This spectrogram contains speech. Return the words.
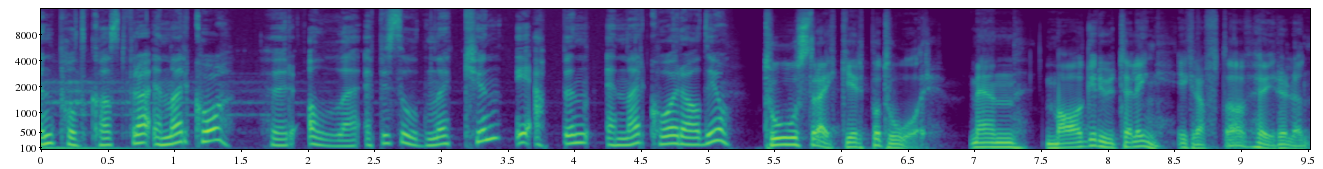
en podkast fra NRK. Hør alle episodene kun i appen NRK Radio. To streiker på to år, men mager uttelling i kraft av høyere lønn.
